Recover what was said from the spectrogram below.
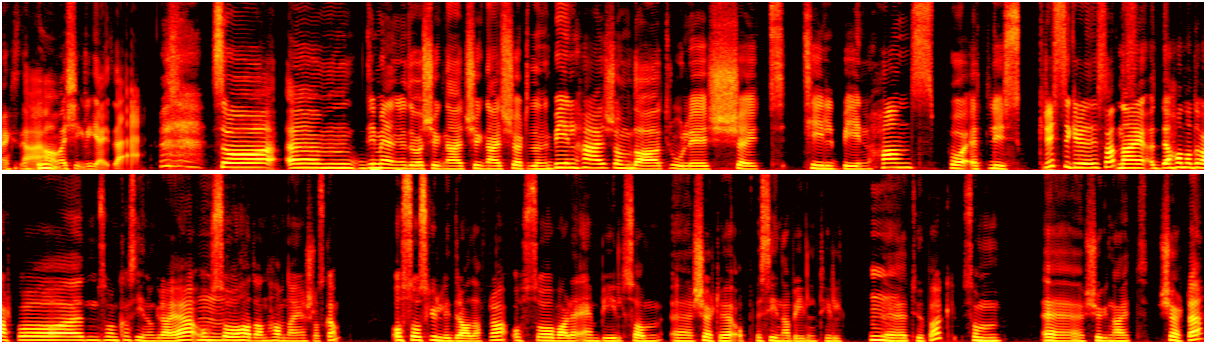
gangster. Ja, han var skikkelig gangster. Så um, de mener jo det var Shug Knight. Shug Knight kjørte denne bilen her, som da trolig skjøt til bilen hans på et Chris, ikke sant? Nei, det, Han hadde vært på en sånn kasinogreie, og Mm. så hadde han havna i en slåsskamp. Og så skulle de dra derfra, og så var det en bil som eh, kjørte opp ved siden av bilen til Mm. eh, Tupac, som uh, Suge Knight kjørte.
